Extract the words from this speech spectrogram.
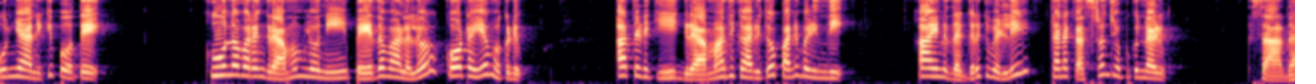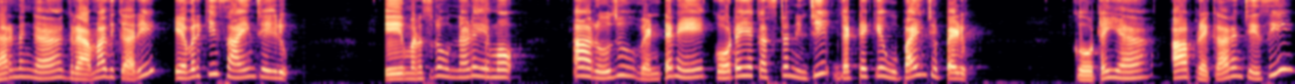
పుణ్యానికి పోతే. కూనవరం గ్రామంలోని పేదవాళ్ళలో కోటయ్య ఒకడు. అతడికి గ్రామాధికారితో పనిబడింది ఆయన దగ్గరికి వెళ్ళి తన కష్టం చెప్పుకున్నాడు. సాధారణంగా గ్రామాధికారి ఎవరికీ సాయం చేయడు. ఏ మనసులో ఉన్నాడో ఏమో. ఆ రోజు వెంటనే కోటయ్య కష్టం నుంచి గట్టెక్కే ఉపాయం చెప్పాడు. కోటయ్య ఆ ప్రకారం చేసి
